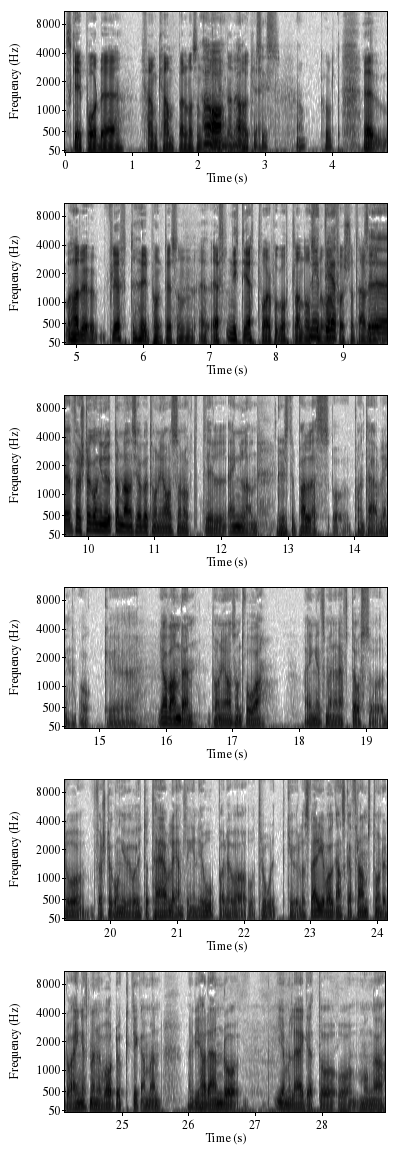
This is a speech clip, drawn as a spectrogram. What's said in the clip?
skateboard eh, femkamp eller något sånt där Ja, liknande? ja okej. precis. Coolt. Eh, hade du fler höjdpunkter som, eh, efter, 91 var det på Gotland då som det var 91, första tävlingen? Eh, Första gången utomlands, jag och Tony Jansson åkte till England, Mm. Crystal Palace, och- på en tävling. Och eh, jag vann den, Tony Jansson tvåa. Engelsmännen efter oss. Och då första gången vi var ute och tävlade egentligen i Europa. Det var otroligt kul. Och Sverige var ganska framstående då. Engelsmännen var duktiga men, men vi hade ändå i och med lägret och, och många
